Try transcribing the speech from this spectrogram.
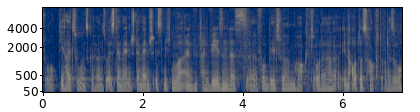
so, die halt zu uns gehören. So ist der Mensch. Der Mensch ist nicht nur ein, ein Wesen, das äh, vor Bildschirmen hockt oder in Autos hockt oder so.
